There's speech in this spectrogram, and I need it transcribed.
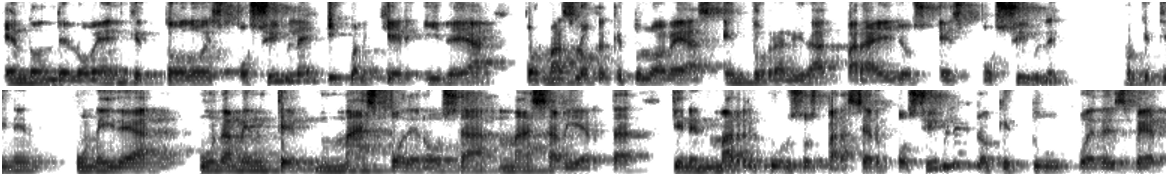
en donde lo ven que todo es posible y cualquier idea, por más loca que tú lo veas en tu realidad, para ellos es posible porque tienen una idea, una mente más poderosa, más abierta, tienen más recursos para hacer posible lo que tú puedes ver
